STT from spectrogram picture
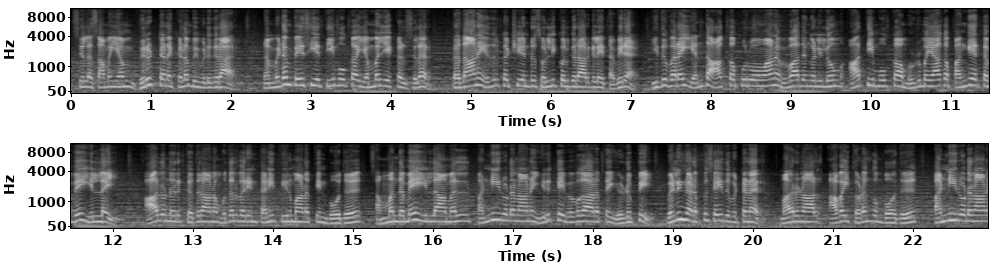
சில சமயம் விருட்டென கிளம்பி விடுகிறார். நம்மிடம் பேசிய திமுக எம்எல்ஏக்கள் சிலர் பிரதான எதிர்க்கட்சி என்று சொல்லிக் கொள்கிறார்களே தவிர இதுவரை எந்த ஆக்கப்பூர்வமான விவாதங்களிலும் அதிமுக முழுமையாக பங்கேற்கவே இல்லை. ஆளுநருக்கு எதிரான முதல்வரின் தனி தீர்மானத்தின் போது சம்பந்தமே இல்லாமல் பன்னீருடனான இருக்கை விவகாரத்தை எழுப்பி வெளிநடப்பு செய்துவிட்டனர் மறுநாள் அவை தொடங்கும் போது பன்னீருடனான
